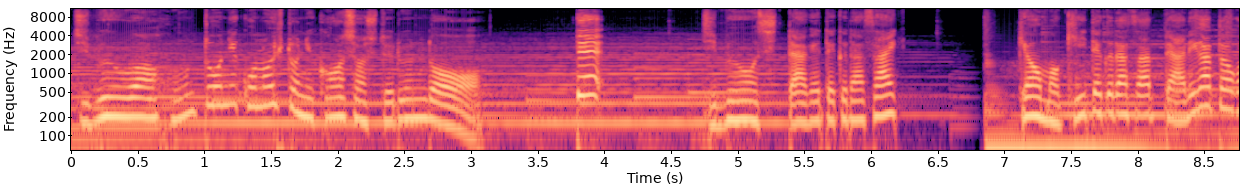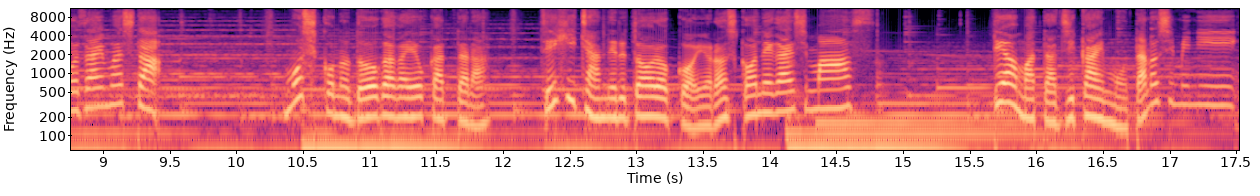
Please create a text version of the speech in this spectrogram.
自分は本当にこの人に感謝してるんだ。って自分を知ってあげてください。今日も聞いてくださってありがとうございました。もしこの動画が良かったらぜひチャンネル登録をよろしくお願いします。ではまた次回もお楽しみに。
